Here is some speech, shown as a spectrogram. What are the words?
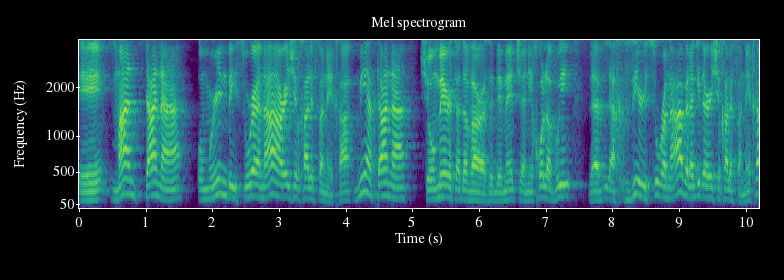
אה, מן תנא אומרין באיסורי הנאה הרי שלך לפניך, מי התנא שאומר את הדבר הזה באמת, שאני יכול להביא, להחזיר איסור הנאה ולהגיד הרי שלך לפניך?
